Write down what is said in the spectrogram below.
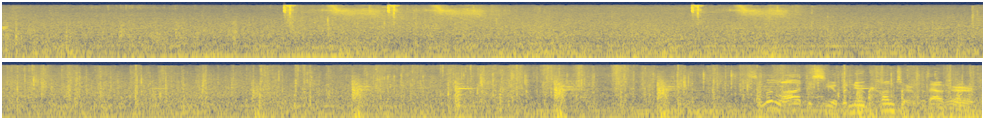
It's a odd a Banuk hunter without her...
